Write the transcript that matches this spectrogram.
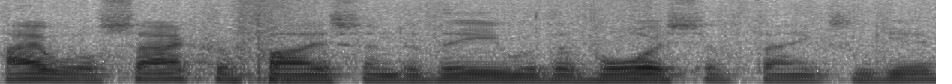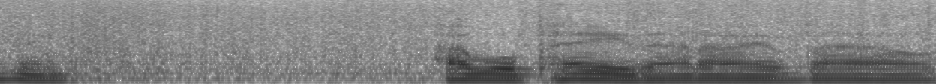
I will sacrifice unto thee with a voice of thanksgiving. I will pay that I have vowed.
